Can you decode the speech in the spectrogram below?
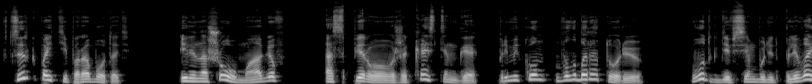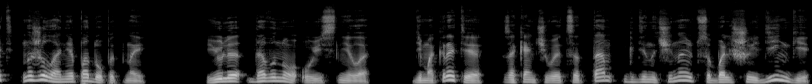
В цирк пойти поработать? Или на шоу магов? А с первого же кастинга прямиком в лабораторию. Вот где всем будет плевать на желание подопытной. Юля давно уяснила, демократия заканчивается там, где начинаются большие деньги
